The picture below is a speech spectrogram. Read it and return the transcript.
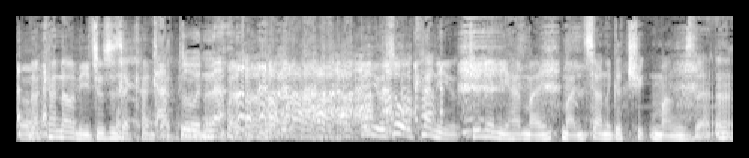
那看到你就是在看嘎蹲啊！哎，有时候我看你，觉得你还蛮蛮像那个 Chipmunks 的，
